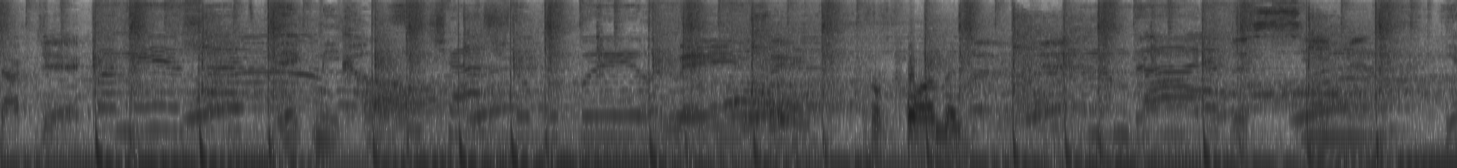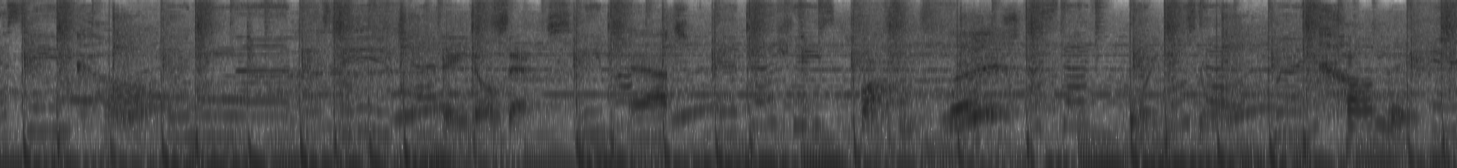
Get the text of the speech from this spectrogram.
Suck dick. Make me come. Amazing. Performance. The semen. Come. Anal Fucking legs. Coming.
